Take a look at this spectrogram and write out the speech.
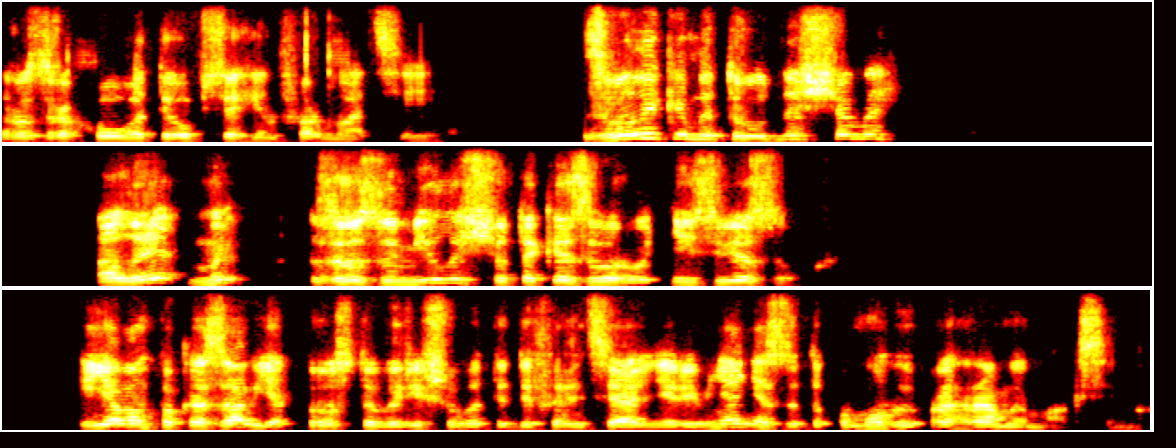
розраховувати обсяг інформації з великими труднощами, але ми зрозуміли, що таке зворотній зв'язок. І я вам показав, як просто вирішувати диференціальні рівняння за допомогою програми Максима.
